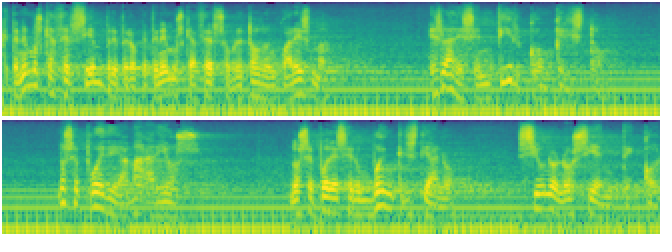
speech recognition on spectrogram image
que tenemos que hacer siempre, pero que tenemos que hacer sobre todo en cuaresma, es la de sentir con Cristo. No se puede amar a Dios, no se puede ser un buen cristiano si uno no siente con,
